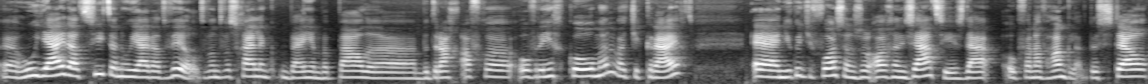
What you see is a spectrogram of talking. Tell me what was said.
Uh, hoe jij dat ziet en hoe jij dat wilt. Want waarschijnlijk ben je een bepaalde bedrag afge overeengekomen, wat je krijgt. En je kunt je voorstellen, zo'n organisatie is daar ook van afhankelijk. Dus stel,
